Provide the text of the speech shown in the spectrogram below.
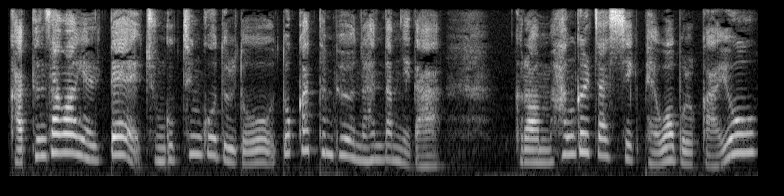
같은 상황일 때 중국 친구들도 똑같은 표현을 한답니다. 그럼 한 글자씩 배워볼까요?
